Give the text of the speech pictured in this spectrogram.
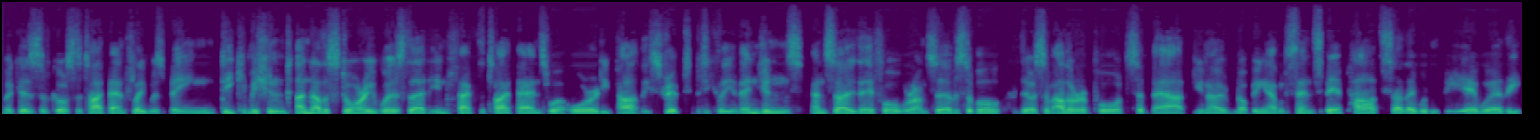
because, of course, the Taipan fleet was being decommissioned. Another story was that, in fact, the Taipans were already partly stripped, particularly of engines, and so therefore were unserviceable. There were some other reports about, you know, not being able to send spare parts so they wouldn't be airworthy.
